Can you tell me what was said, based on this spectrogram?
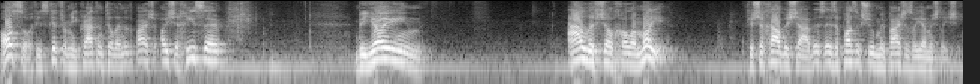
Also, if he skipped from hikravtem until the end of the parsha, oy shechiser b'yoyim aleph shel cholamoyid k'shechal b'shabbos is a pasuk shu mi parshas v'yom shlishi.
